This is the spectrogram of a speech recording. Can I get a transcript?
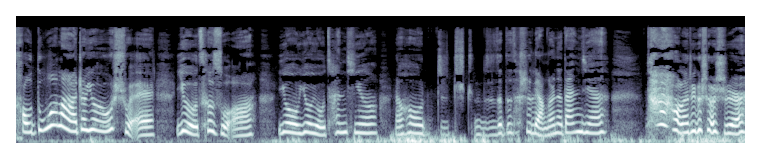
好多了，这又有水，又有厕所，又又有餐厅，然后这这这这是两个人的单间，太好了，这个设施。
